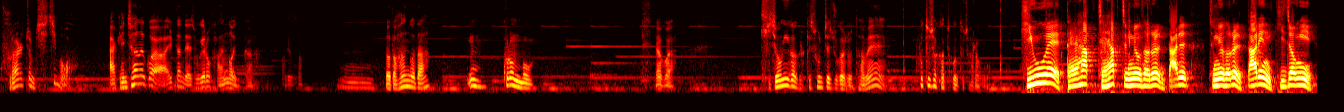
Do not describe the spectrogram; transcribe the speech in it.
구라를 좀 치지 뭐. 아 괜찮을 거야. 일단 내 소개로 가는 거니까. 그리고 음, 너도 하는 거다. 음 그럼 뭐 야 뭐야. 기정이가 그렇게 손재주가 좋다며? 포토샵 같은 것도 잘하고. 기후의 대학 재학 증명서를 딸 증명서를 딸인 기정이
